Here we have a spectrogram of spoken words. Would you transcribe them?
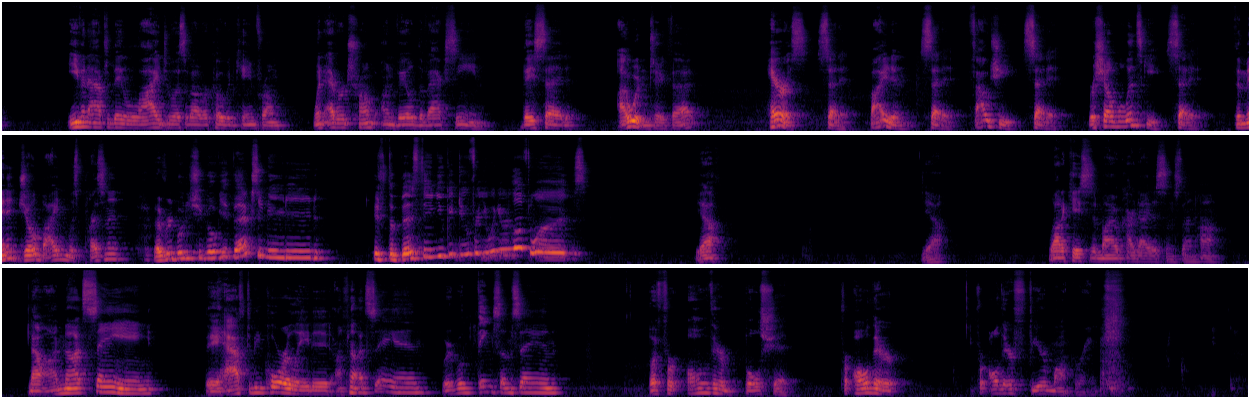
even after they lied to us about where COVID came from, whenever Trump unveiled the vaccine, they said, I wouldn't take that. Harris said it. Biden said it. Fauci said it. Rochelle Walensky said it. The minute Joe Biden was president, everybody should go get vaccinated. It's the best thing you can do for you and your loved ones. Yeah. Yeah. A lot of cases of myocarditis since then, huh? Now, I'm not saying they have to be correlated. I'm not saying what everyone thinks I'm saying. But for all their bullshit, for all their for all their fear mongering,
